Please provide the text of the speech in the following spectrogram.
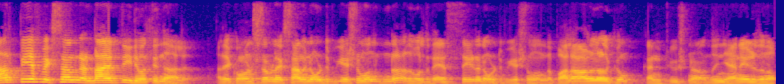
ആർ പി എഫ് എക്സാം രണ്ടായിരത്തി ഇരുപത്തി നാല് അതെ കോൺസ്റ്റബിൾ എക്സാമിന് നോട്ടിഫിക്കേഷൻ വന്നിട്ടുണ്ട്. അതുപോലെ തന്നെ എസ് ഐയുടെ നോട്ടിഫിക്കേഷൻ വന്നിട്ടുണ്ട്. പല ആളുകൾക്കും കൺഫ്യൂഷനാണ് അത് ഞാൻ എഴുതണോ.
